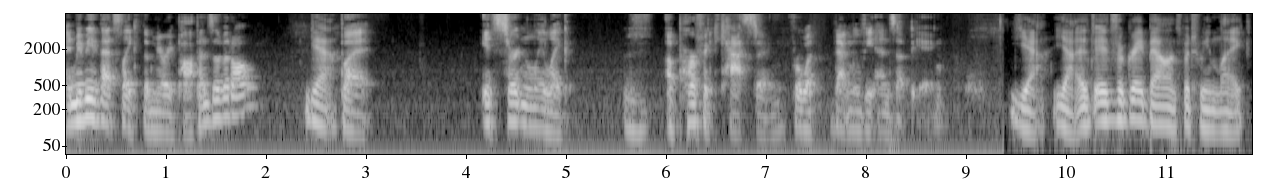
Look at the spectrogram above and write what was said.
And maybe that's like the Mary Poppins of it all, yeah, but it's certainly like a perfect casting for what that movie ends up being. Yeah, yeah. It, it's a great balance between like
